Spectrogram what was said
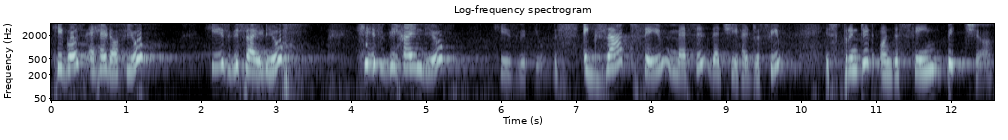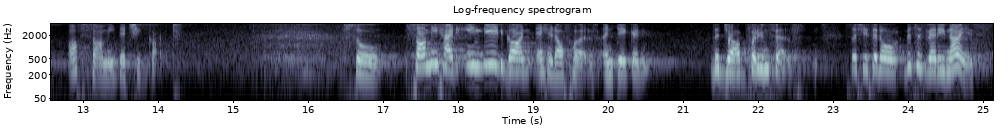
He goes ahead of you. He is beside you. He is behind you, He is with you. The exact same message that she had received is printed on the same picture of Swami that she got. So, Swami had indeed gone ahead of her and taken the job for himself. So she said, Oh, this is very nice.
